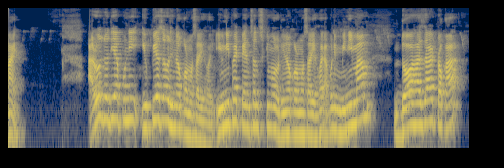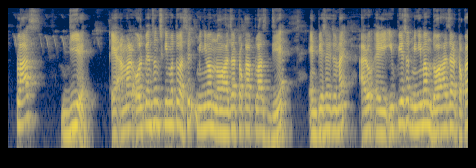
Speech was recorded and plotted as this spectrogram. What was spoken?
নাই। আৰু যদি আপুনি ইউ পি এছৰ অধীনৰ কৰ্মচাৰী হয় ইউনিফাইড পেঞ্চন স্কিমৰ অধীনৰ কৰ্মচাৰী হয় আপুনি মিনিমাম দহ হাজাৰ টকা প্লাছ দিয়ে। এই আমাৰ অল্ড পেঞ্চন স্কিমতো আছিল মিনিমাম ন হাজাৰ টকা প্লাছ দিয়ে এন পি এছত সেইটো নাই। আৰু এই ইউ পি এছত মিনিমাম দহ হাজাৰ টকা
